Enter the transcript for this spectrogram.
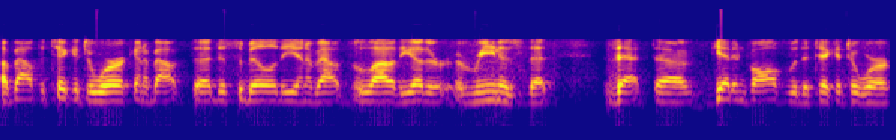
about the ticket to work and about uh, disability and about a lot of the other arenas that that uh, get involved with the ticket to work.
